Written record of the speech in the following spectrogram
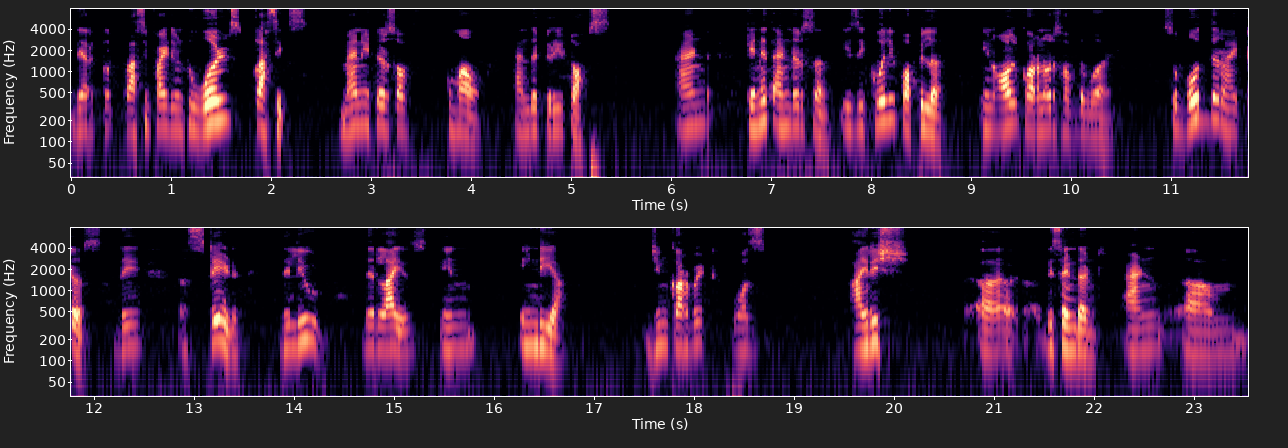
they are cl- classified into world's classics, Man Eaters of Kumaon and the Treetops. And Kenneth Anderson is equally popular in all corners of the world. So both the writers they uh, stayed, they lived their lives in India. Jim Corbett was Irish uh, descendant, and um,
